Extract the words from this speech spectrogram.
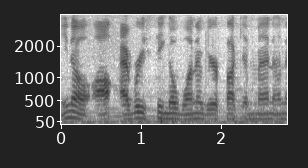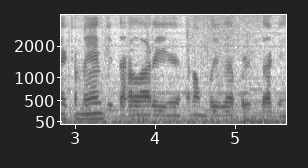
You know, all every single one of your fucking men under command, get the hell out of here. I don't believe that for a second.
